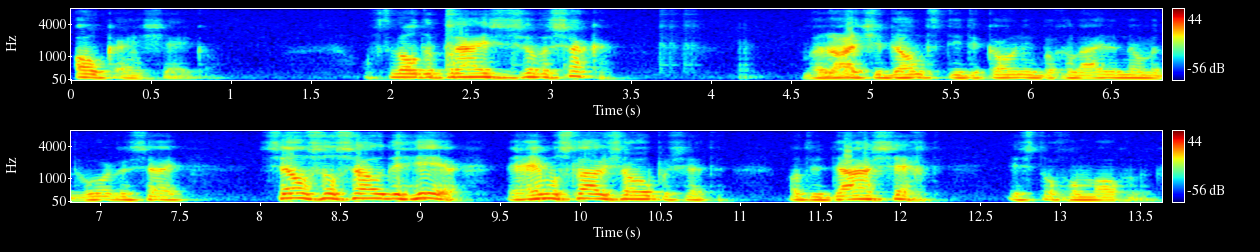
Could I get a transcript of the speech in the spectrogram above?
ook één shekel. Oftewel, de prijzen zullen zakken. Maar de adjudant die de koning begeleidde nam het woord en zei, zelfs al zou de Heer de hemelsluizen openzetten, wat u daar zegt, is toch onmogelijk.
